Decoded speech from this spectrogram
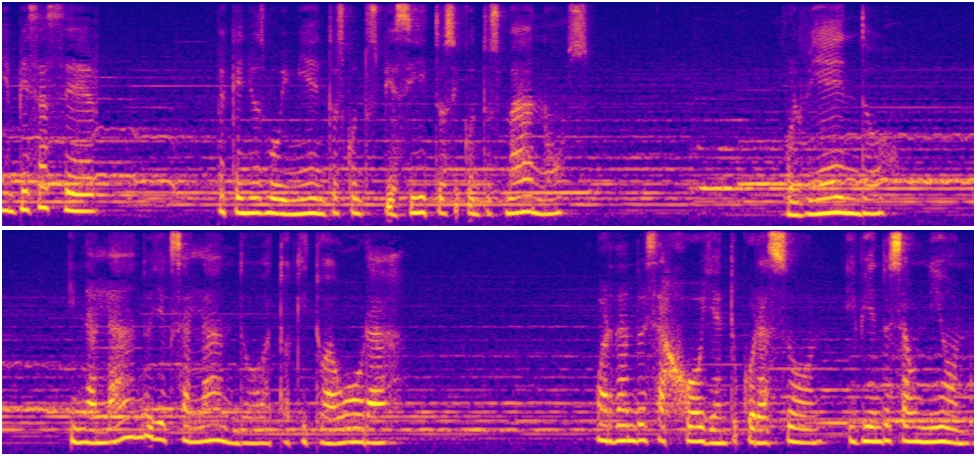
Y empieza a hacer pequeños movimientos con tus piecitos y con tus manos volviendo, inhalando y exhalando a tu aquí, tu ahora, guardando esa joya en tu corazón y viendo esa unión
